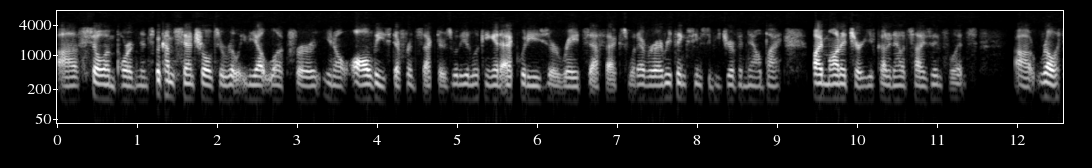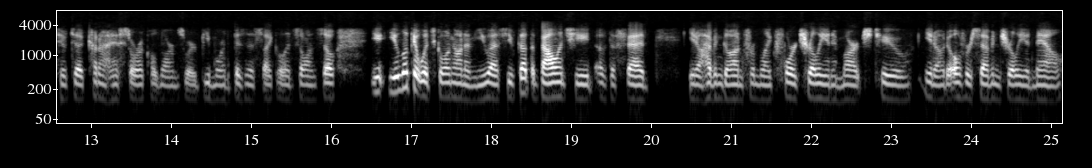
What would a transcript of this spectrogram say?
uh, so important. It's become central to really the outlook for you know all these different sectors, whether you're looking at equities or rates, FX, whatever. Everything seems to be driven now by by monetary. You've got an outsized influence uh, relative to kind of historical norms, where it'd be more the business cycle and so on. So you, you look at what's going on in the U.S. You've got the balance sheet of the Fed, you know, having gone from like four trillion in March to you know to over seven trillion now,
